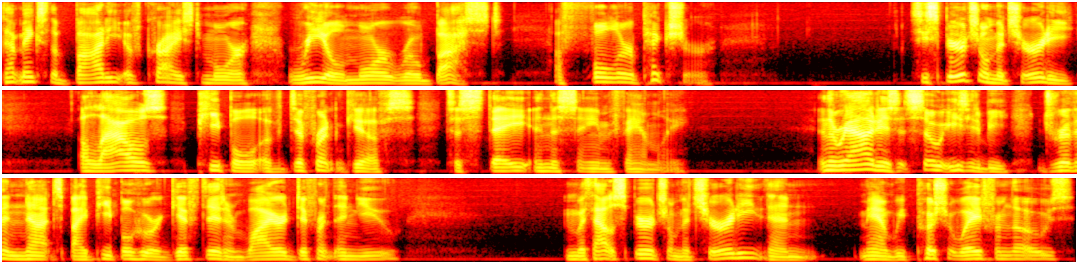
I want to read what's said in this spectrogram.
that makes the body of Christ more real, more robust, a fuller picture. See, spiritual maturity allows people of different gifts to stay in the same family. And the reality is, it's so easy to be driven nuts by people who are gifted and wired different than you. And without spiritual maturity, then, man, we push away from those.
